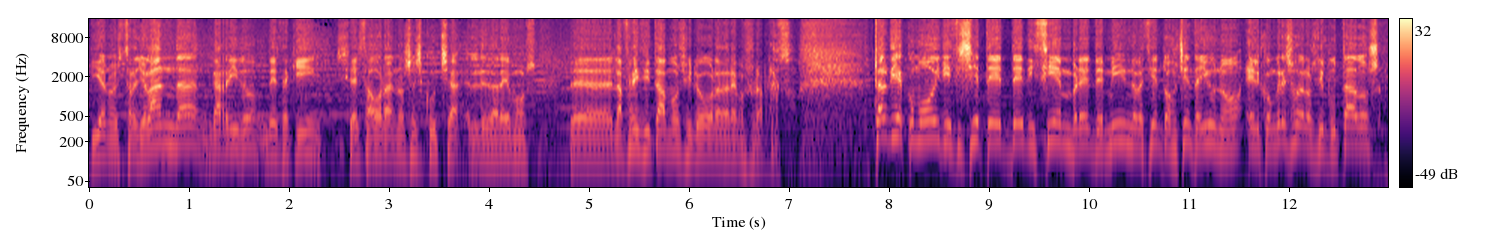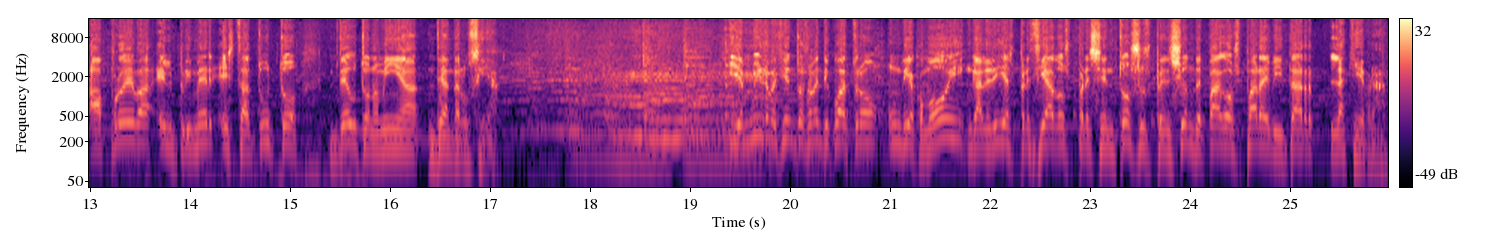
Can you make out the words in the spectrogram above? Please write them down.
Y a nuestra Yolanda Garrido, desde aquí, si a esta hora nos escucha, le daremos, eh, la felicitamos y luego le daremos un abrazo. Tal día como hoy, 17 de diciembre de 1981, el Congreso de los Diputados aprueba el primer Estatuto de Autonomía de Andalucía. Y en 1994, un día como hoy, Galerías Preciados presentó suspensión de pagos para evitar la quiebra.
